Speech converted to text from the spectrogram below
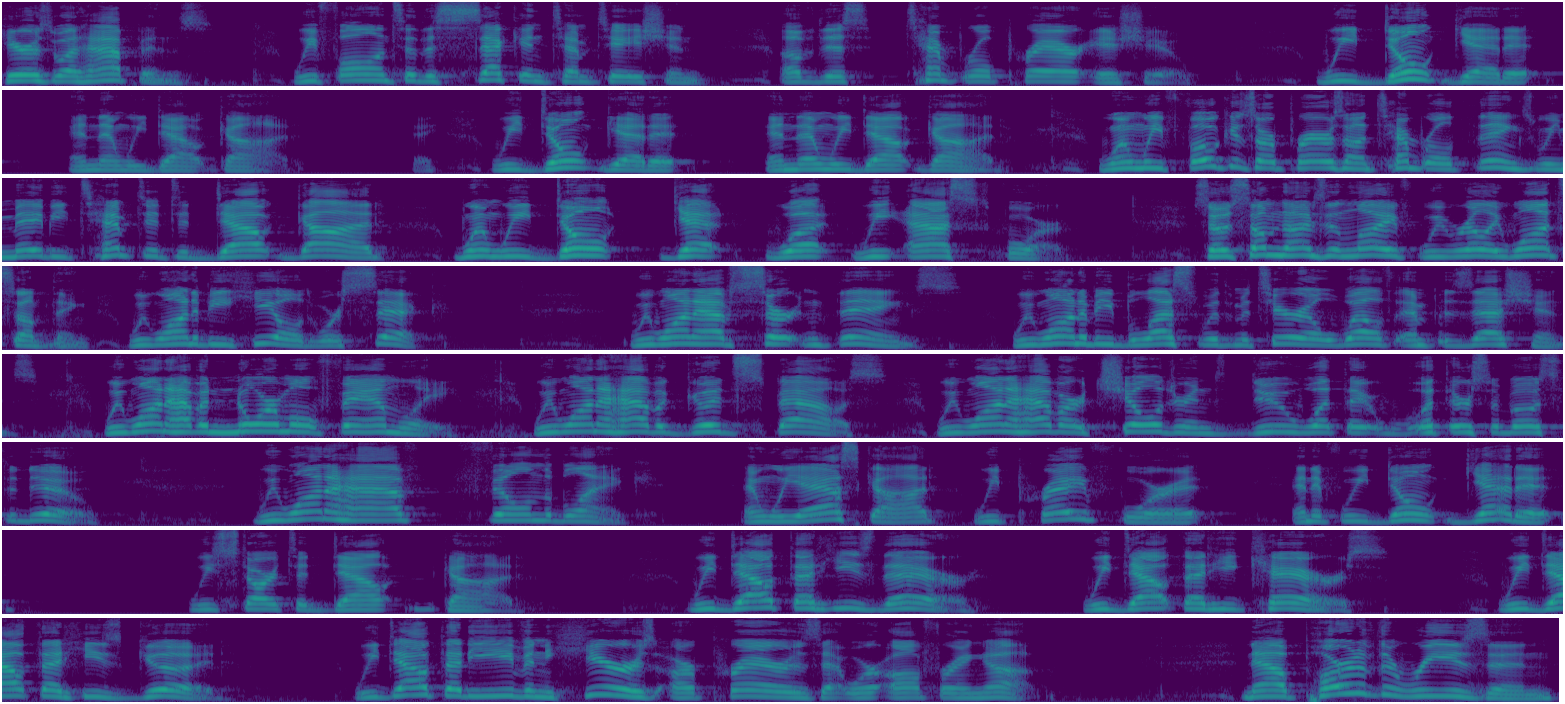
here's what happens we fall into the second temptation of this temporal prayer issue. We don't get it, and then we doubt God. Okay? We don't get it, and then we doubt God. When we focus our prayers on temporal things, we may be tempted to doubt God when we don't get what we asked for. So sometimes in life, we really want something. We want to be healed, we're sick. We want to have certain things. We want to be blessed with material wealth and possessions. We want to have a normal family. We want to have a good spouse. We want to have our children do what they're, what they're supposed to do. We want to have fill in the blank. And we ask God, we pray for it, and if we don't get it, we start to doubt God. We doubt that He's there. We doubt that He cares. We doubt that He's good. We doubt that He even hears our prayers that we're offering up. Now, part of the reason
